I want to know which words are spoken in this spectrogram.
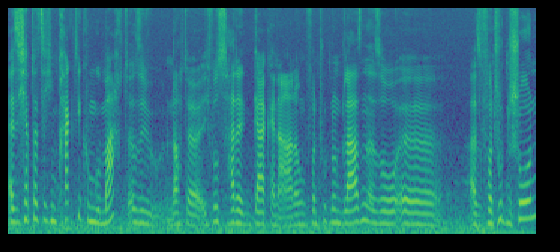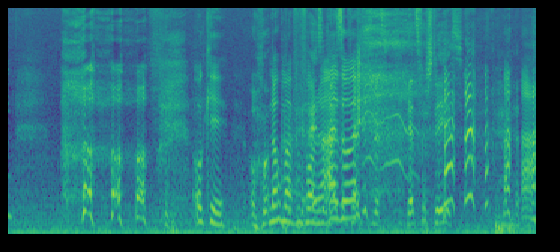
Also ich habe tatsächlich ein Praktikum gemacht. Also nach der, ich wusste, hatte gar keine Ahnung von Tuten und Blasen. Also, äh, also von Tuten schon. okay, Oh. Nochmal von vorne. Jetzt, heiß und Also- fettig wird's. Jetzt verstehe ich's.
